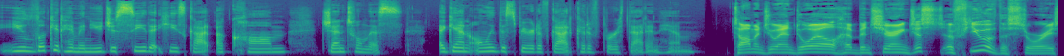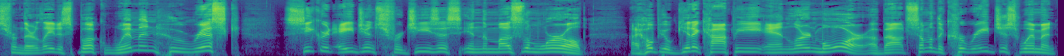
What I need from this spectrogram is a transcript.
you look at him and you just see that he's got a calm gentleness. Again, only the Spirit of God could have birthed that in him. Tom and Joanne Doyle have been sharing just a few of the stories from their latest book, Women Who Risk Secret Agents for Jesus in the Muslim World. I hope you'll get a copy and learn more about some of the courageous women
